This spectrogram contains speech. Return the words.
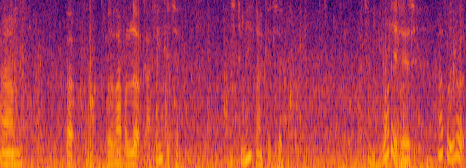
Um, but we'll have a look. I think it's a it's to me like it's a I don't know what it is. Have a look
